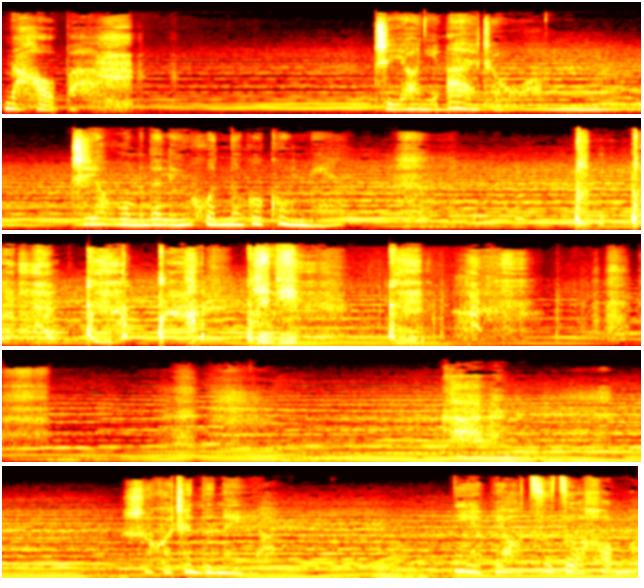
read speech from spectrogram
那好吧，只要你爱着我，只要我们的灵魂能够共鸣。燕妮，好吗？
